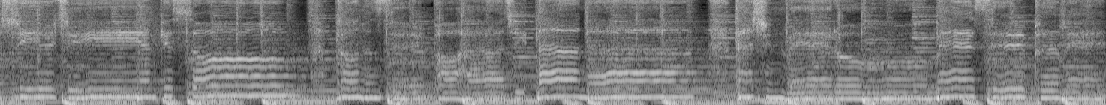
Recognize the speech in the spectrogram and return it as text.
힘들지 않겠어. 더는 슬퍼하지 않아. 다신 외로움에 슬픔에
